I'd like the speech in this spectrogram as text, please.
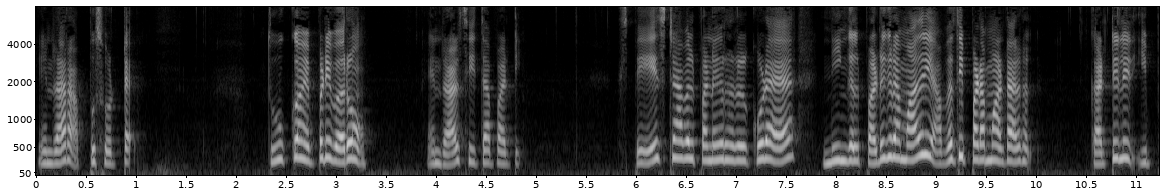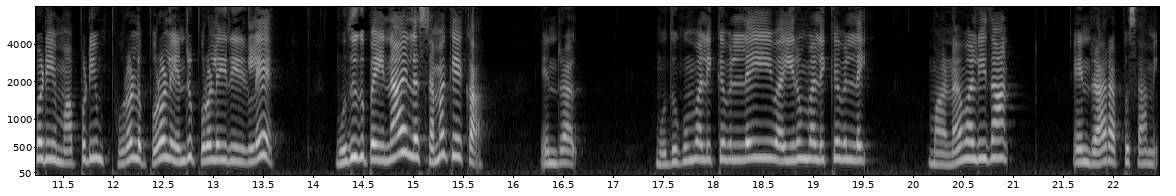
என்றார் அப்பு சொட்ட. தூக்கம் எப்படி வரும்? என்றாள் சீதா பாட்டி. ஸ்பேஸ் டிராவல் பண்ணுகிறவர்கள் கூட நீங்கள் படுகிற மாதிரி அவதிப்பட மாட்டார்கள் கட்டிலில் இப்படியும் அப்படியும் புரள் புரள் என்று புரளுகிறீர்களே. முதுகு பெயினா இல்லை ஸ்டமக்கேக்கா என்றாள். முதுகும் வலிக்கவில்லை வயிறும் வலிக்கவில்லை. மனவழிதான் என்றார் அப்புசாமி.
